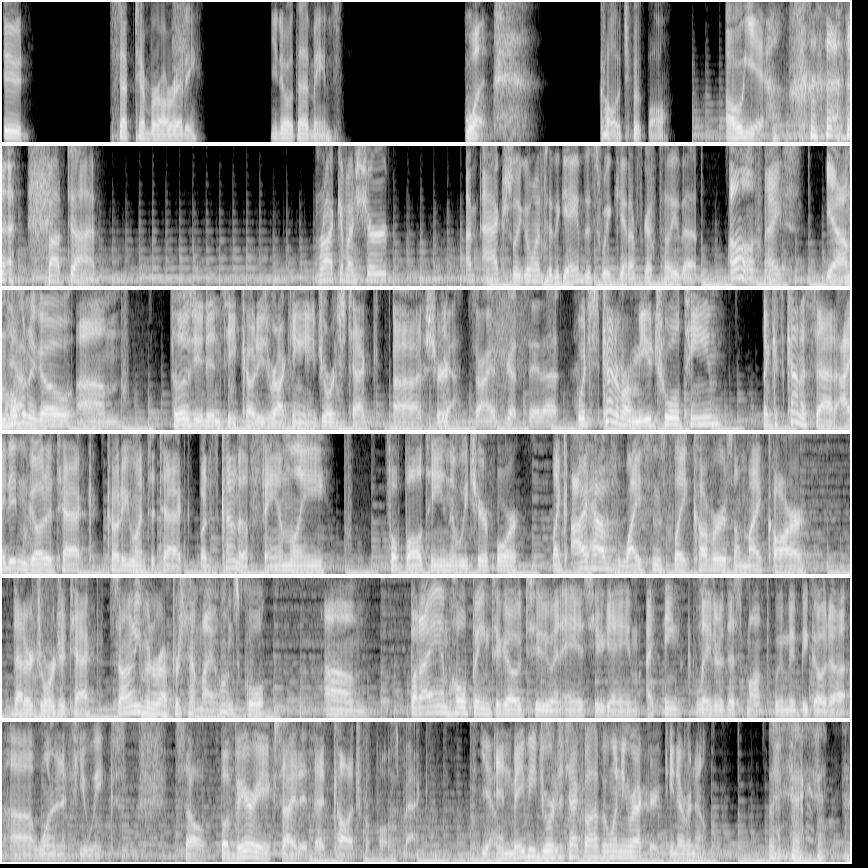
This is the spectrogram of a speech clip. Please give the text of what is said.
dude. September already. You know what that means? What? College football. Oh yeah. About time. I'm rocking my shirt. I'm actually going to the game this weekend. I forgot to tell you that. oh, nice. Yeah, I'm Yeah. hoping to go. Um, for those of you who didn't see, Cody's rocking a Georgia Tech uh, shirt. Yeah, sorry, I forgot to say that. which is kind of our mutual team. Like it's kind of sad. I didn't go to Tech. Cody went to Tech, but it's kind of the family football team that we cheer for. Like I have license plate covers on my car that are Georgia Tech, so I don't even represent my own school. Um, but I am hoping to go to an ASU game. I think later this month. We maybe go to uh, one in a few weeks. So, but very excited that college football is back, Yeah, and maybe Georgia Super. Tech will have a winning record. You never know.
